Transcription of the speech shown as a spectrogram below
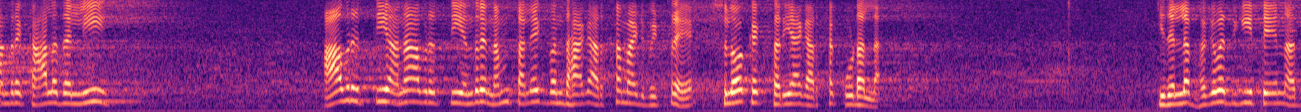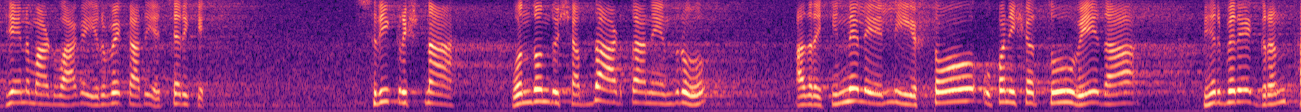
ಅಂದರೆ ಕಾಲದಲ್ಲಿ ಆವೃತ್ತಿ, ಅನಾವೃತ್ತಿ ಅಂದರೆ ನಮ್ಮ ತಲೆಗೆ ಬಂದ ಹಾಗೆ ಅರ್ಥ ಮಾಡಿಬಿಟ್ರೆ ಶ್ಲೋಕಕ್ಕೆ ಸರಿಯಾಗಿ ಅರ್ಥ ಕೂಡಲ್ಲ. ಇದೆಲ್ಲ ಭಗವದ್ಗೀತೆಯನ್ನು ಅಧ್ಯಯನ ಮಾಡುವಾಗ ಇರಬೇಕಾದ ಎಚ್ಚರಿಕೆ. ಶ್ರೀಕೃಷ್ಣ ಒಂದೊಂದು ಶಬ್ದ ಆಡ್ತಾನೆ ಅಂದರೂ ಅದರ ಹಿನ್ನೆಲೆಯಲ್ಲಿ ಎಷ್ಟೋ ಉಪನಿಷತ್ತು, ವೇದ ಬೇರೆ ಬೇರೆ ಗ್ರಂಥ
